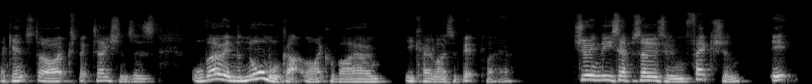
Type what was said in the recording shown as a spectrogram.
against our expectations is although in the normal gut microbiome, E. coli is a bit player, during these episodes of infection, it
